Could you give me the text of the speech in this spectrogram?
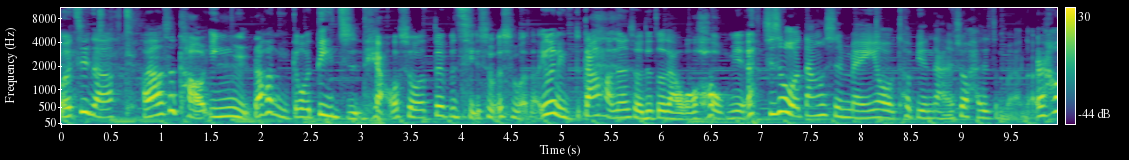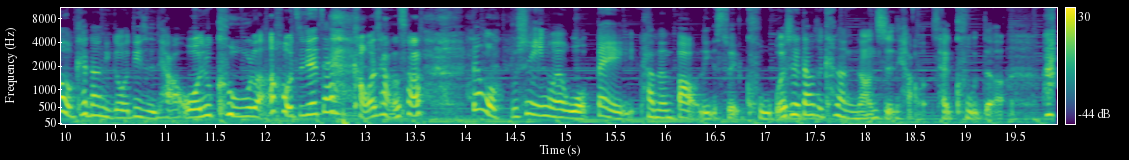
我记得好像是考英语，然后你给我递纸条说对不起什么什么的，因为你刚好那时候就坐在我后面。其实我当时没有特别难受还是怎么样的，然后我看到你给我递纸条，我就哭了，我直接在考场上。但我不是因为我被他们暴力所以哭，我是当时看到你那张纸条才哭的。唉，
